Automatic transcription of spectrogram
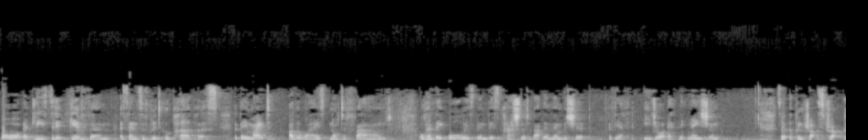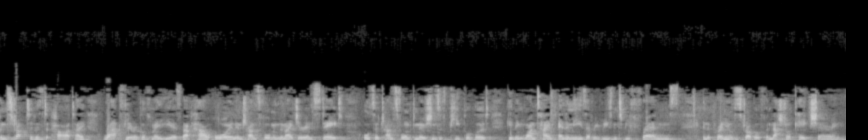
Or at least did it give them a sense of political purpose that they might otherwise not have found? Or have they always been this passionate about their membership of the Ijaw ethnic nation? So, a constructivist at heart, I waxed lyrical for many years about how oil, in transforming the Nigerian state, also transformed notions of peoplehood, giving one time enemies every reason to be friends in the perennial struggle for national cake sharing.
